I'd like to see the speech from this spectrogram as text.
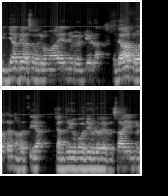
വിദ്യാഭ്യാസപരവുമായതിനു വേണ്ടിയുള്ള എല്ലാ പ്രവർത്തനം നടത്തിയ ചന്ദ്രിക പോലെയുള്ള വ്യവസായങ്ങൾ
